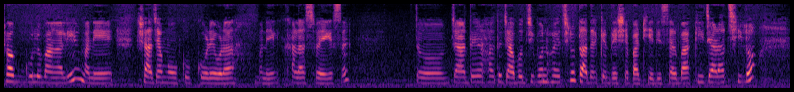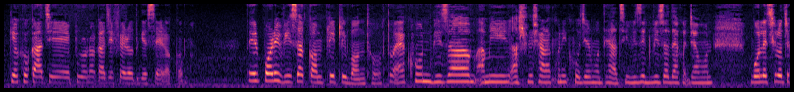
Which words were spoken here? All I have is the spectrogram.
সবগুলো বাঙালি মানে সাজা মৌকুব করে ওরা মানে খালাস হয়ে গেছে। তো যাদের হয়তো যাবজ্জীবন হয়েছিল, তাদেরকে দেশে পাঠিয়ে দিচ্ছে আর বাকি যারা ছিল কেউ কেউ কাজে, পুরোনো কাজে ফেরত গেছে এরকম। তো এরপরে ভিসা কমপ্লিটলি বন্ধ। তো এখন ভিসা, আমি আসলে সারাক্ষণই খোঁজের মধ্যে আছি। ভিজিট ভিসা দেখো, যেমন বলেছিল যে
